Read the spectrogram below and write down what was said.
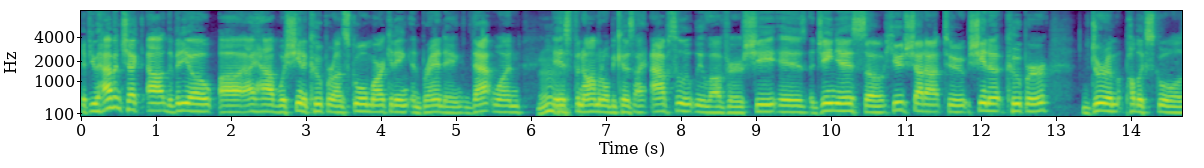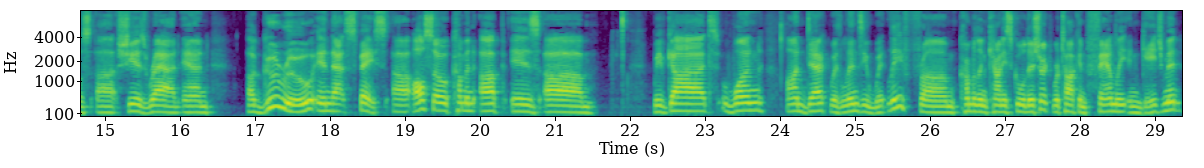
if you haven't checked out the video uh, I have with Sheena Cooper on school marketing and branding, that one mm. is phenomenal because I absolutely love her. She is a genius. So huge shout out to Sheena Cooper, Durham Public Schools. Uh, she is rad and a guru in that space. Uh, also coming up is um, we've got one on deck with Lindsay Whitley from Cumberland County School District. We're talking family engagement.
